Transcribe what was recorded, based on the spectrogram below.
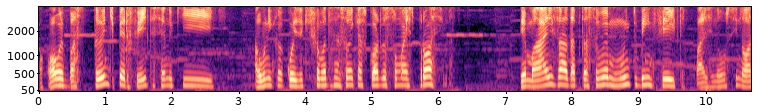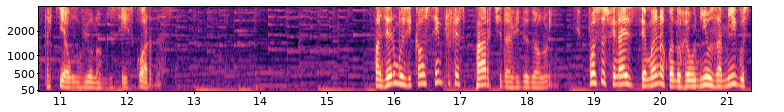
a qual é bastante perfeita, sendo que a única coisa que chama atenção é que as cordas são mais próximas. Demais, a adaptação é muito bem feita, quase não se nota que é um violão de seis cordas. Fazer musical sempre fez parte da vida do Halloween. Fosse os finais de semana, quando reunia os amigos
